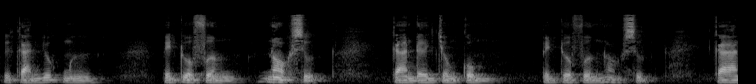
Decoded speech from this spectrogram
คือการยกมือ เป็นตัวเฟืองนอกสุด การเดินจงกรมเป็นตัวเฟืองนอกสุด การ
